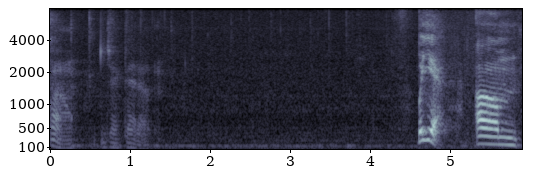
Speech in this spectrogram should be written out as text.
Oh, check that out. But yeah, um,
